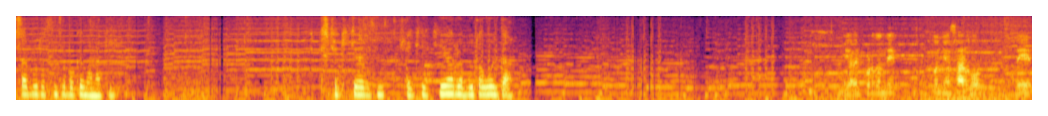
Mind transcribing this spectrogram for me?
Está el puto centro Pokémon aquí. Es que aquí queda el centro, o sea, hay que, hay que dar la puta vuelta. Voy a ver por dónde coño salgo. Joder.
